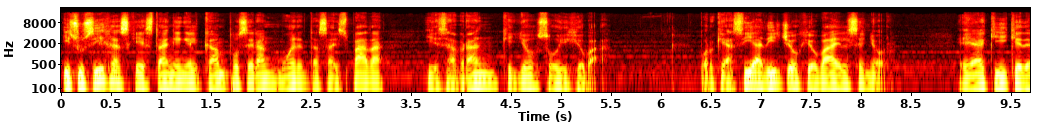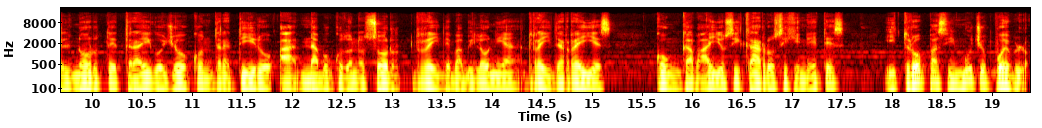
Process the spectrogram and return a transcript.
y sus hijas que están en el campo serán muertas a espada, y sabrán que yo soy Jehová. Porque así ha dicho Jehová el Señor, He aquí que del norte traigo yo contra Tiro a Nabucodonosor, rey de Babilonia, rey de reyes, con caballos y carros y jinetes, y tropas y mucho pueblo.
